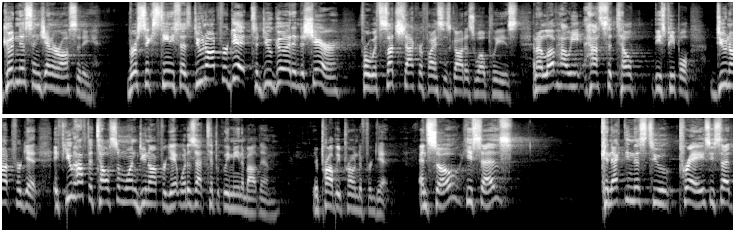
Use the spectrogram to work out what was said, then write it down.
goodness and generosity. Verse 16, he says, Do not forget to do good and to share, for with such sacrifices God is well pleased. And I love how he has to tell these people, Do not forget. If you have to tell someone, do not forget, what does that typically mean about them? They're probably prone to forget. And so he says, connecting this to praise, he said,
